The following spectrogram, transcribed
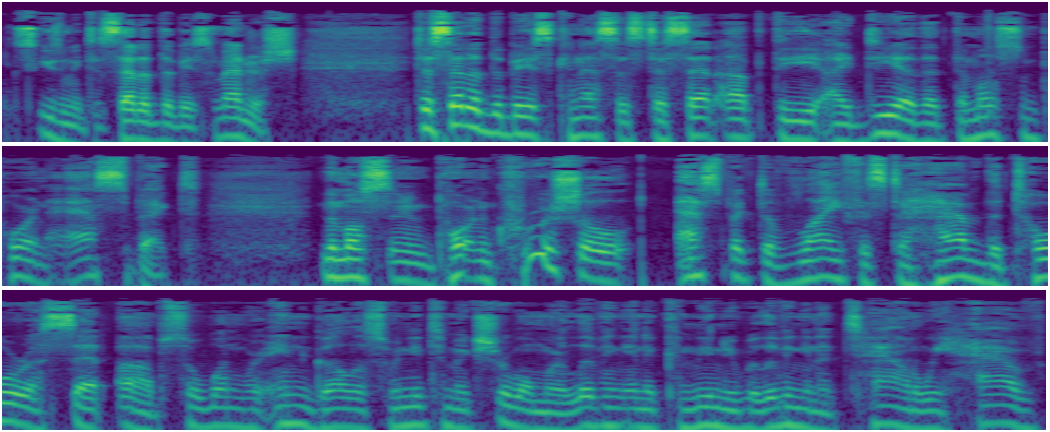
Excuse me, to set up the beis medrash, to set up the beis Knesset, to set up the idea that the most important aspect the most important, crucial aspect of life is to have the Torah set up. So when we're in Gullus, we need to make sure when we're living in a community, we're living in a town, we have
